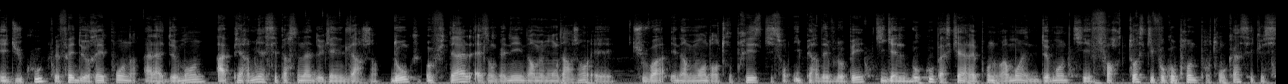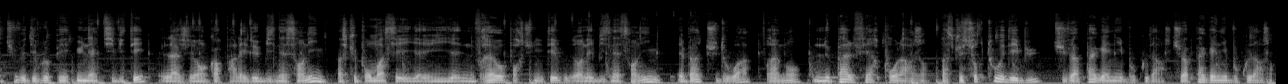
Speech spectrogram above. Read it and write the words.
et du coup, le fait de répondre à la demande a permis à ces personnes-là de gagner de l'argent. Donc, au final, elles ont gagné énormément d'argent et tu vois énormément d'entreprises qui sont hyper développées, qui gagnent beaucoup parce qu'elles répondent vraiment à une demande qui est forte. Toi, ce qu'il faut comprendre pour ton cas, c'est que si tu veux développer une activité, là, je vais encore parler de business en ligne, parce que pour moi, il y, a une vraie opportunité dans les business en ligne. Et eh ben, tu dois vraiment ne pas le faire pour l'argent, parce que surtout au début, tu vas pas gagner beaucoup d'argent. Tu vas pas gagner beaucoup d'argent.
